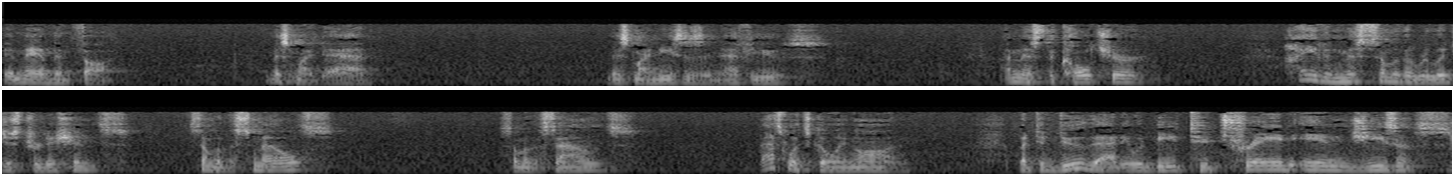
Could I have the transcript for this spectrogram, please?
It may have been thought. Miss my dad. Miss my nieces and nephews. I miss the culture. I even miss some of the religious traditions some of the smells, some of the sounds. That's what's going on. But to do that, it would be to trade in Jesus.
